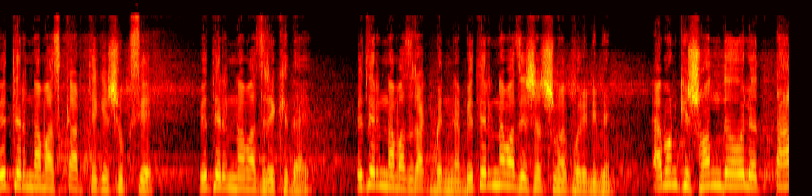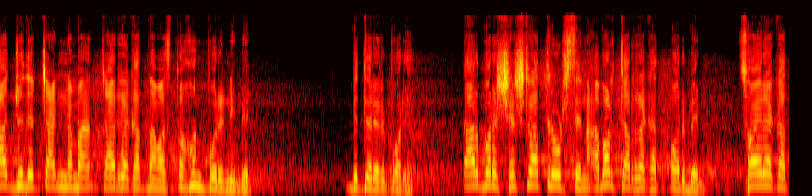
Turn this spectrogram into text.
বেতের নামাজ কার থেকে শুকছে? বেতের নামাজ রেখে দেয়। বেতের নামাজ রাখবেন না। বেতের নামাজ এসার সময় পড়ে নেবেন। এমনকি সন্দেহ হলে তাহাজ্জুদের চার নামাজ চার রাখাত নামাজ তখন পড়ে নেবেন বেতরের পরে। তারপরে শেষ রাত্রে উঠছেন, আবার চার রাখাত পড়বেন, ছয় রাখাত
